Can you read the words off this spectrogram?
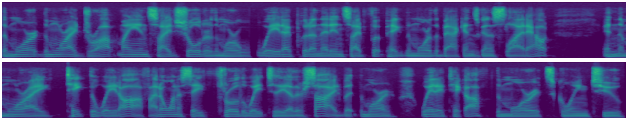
The more the more I drop my inside shoulder, the more weight I put on that inside foot peg, the more the back is going to slide out and the more I take the weight off, I don't want to say throw the weight to the other side, but the more weight I take off, the more it's going to,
